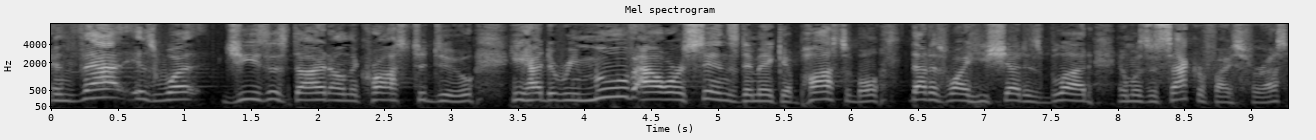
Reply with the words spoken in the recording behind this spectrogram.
And that is what Jesus died on the cross to do. He had to remove our sins to make it possible. That is why he shed his blood and was a sacrifice for us.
